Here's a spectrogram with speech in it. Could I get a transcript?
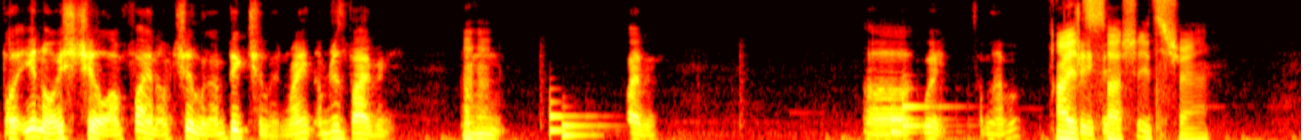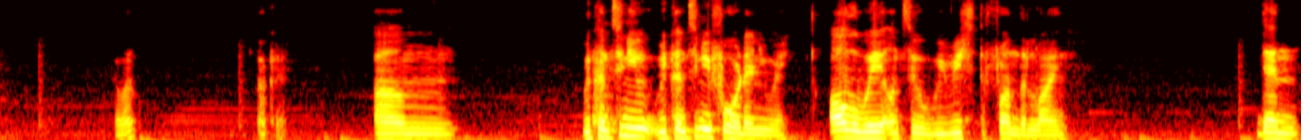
But you know, it's chill. I'm fine. I'm chilling. I'm big chilling, right? I'm just vibing. I'm vibing. Uh, wait, something happened. Oh, it's Jason? uh, Sh- it's Shay. Okay. Um, we continue. We continue forward anyway, all the way until we reach the front of the line. Then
